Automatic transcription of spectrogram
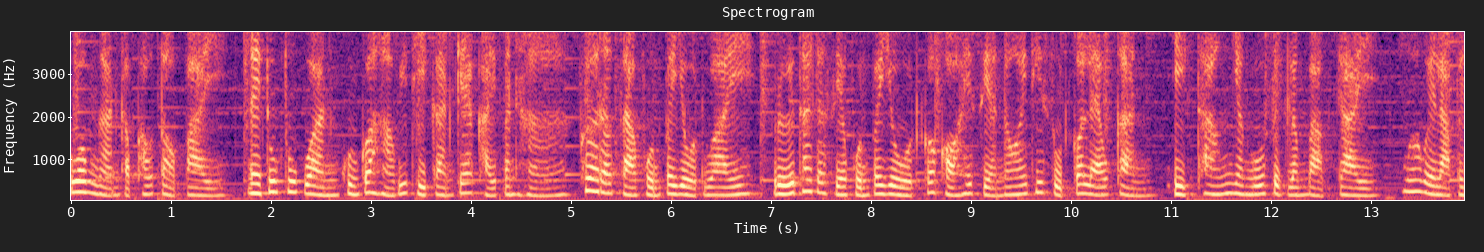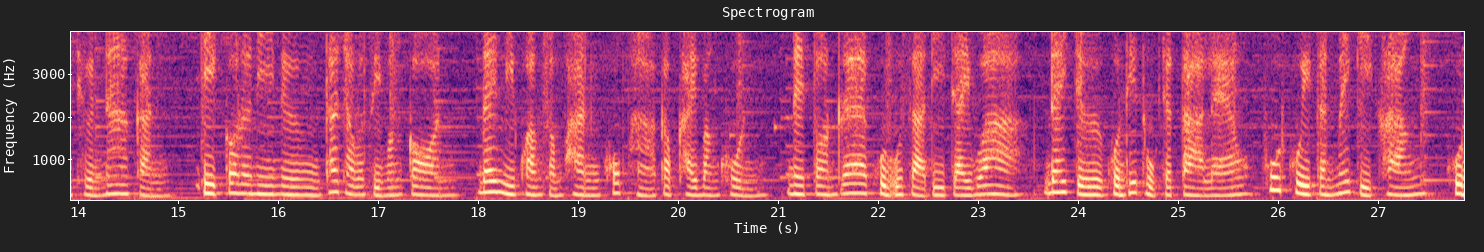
ร่วมงานกับเขาต่อไป ในทุกๆวันคุณก็หาวิธีการแก้ไขปัญหา เพื่อรักษาผลประโยชน์ไว้ หรือถ้าจะเสียผลประโยชน์ก็ขอให้เสียน้อยที่สุดก็แล้วกัน อีกทั้งยังรู้สึกลำบากใจ เมื่อเวลาเผชิญหน้ากันอีกกรณีหนึ่งถ้าชาวราศีมังกร ได้มีความสัมพันธ์คบหากับใครบางคน ในตอนแรกคุณอุตส่าห์ดีใจว่า ได้เจอคนที่ถูกชะตาแล้ว พูดคุยกันไม่กี่ครั้ง คุณ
